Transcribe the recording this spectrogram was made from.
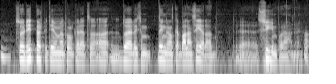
Mm. Så ur ditt perspektiv, om jag tolkar rätt, så uh, då är liksom, det en ganska balanserad uh, syn på det här nu? Ja.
